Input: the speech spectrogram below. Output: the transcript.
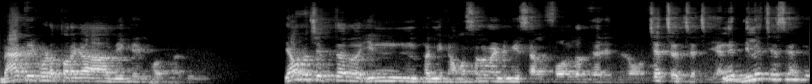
బ్యాటరీ కూడా త్వరగా వీక్ అయిపోతుంది. ఎవరు చెప్తారు ఇంత మీకు అవసరమండి మీ సెల్ ఫోన్లో దరిద్రం? చచ్చ చచ్చ ఇవన్నీ డిలే చేసేయండి.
